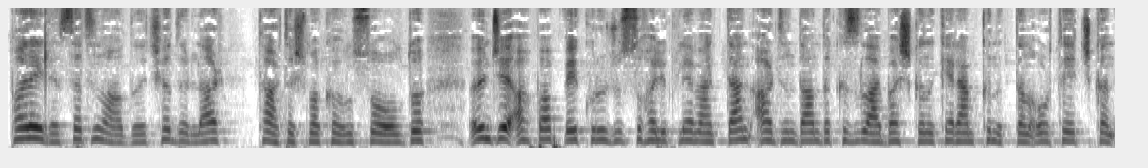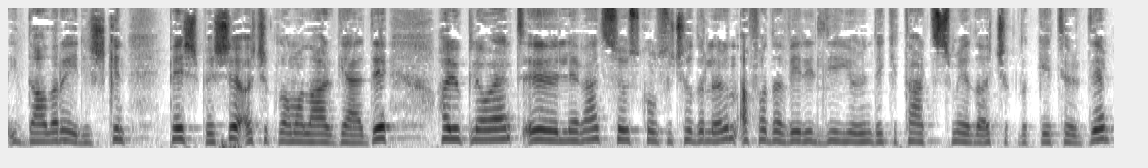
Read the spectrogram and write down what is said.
parayla satın aldığı çadırlar tartışma konusu oldu. Önce Ahbap ve kurucusu Haluk Levent'ten ardından da Kızılay Başkanı Kerem Kınık'tan ortaya çıkan iddialara ilişkin peş peşe açıklamalar geldi. Haluk Levent, e, Levent söz konusu çadırların AFAD'a verildiği yönündeki tartışmaya da açıklık getirdi.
